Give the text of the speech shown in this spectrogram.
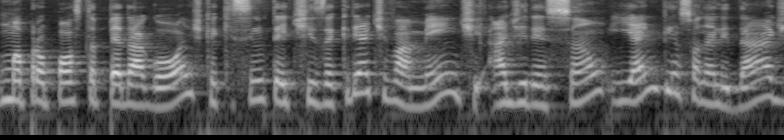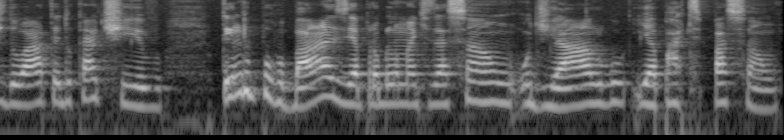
uma proposta pedagógica que sintetiza criativamente a direção e a intencionalidade do ato educativo, tendo por base a problematização, o diálogo e a participação,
